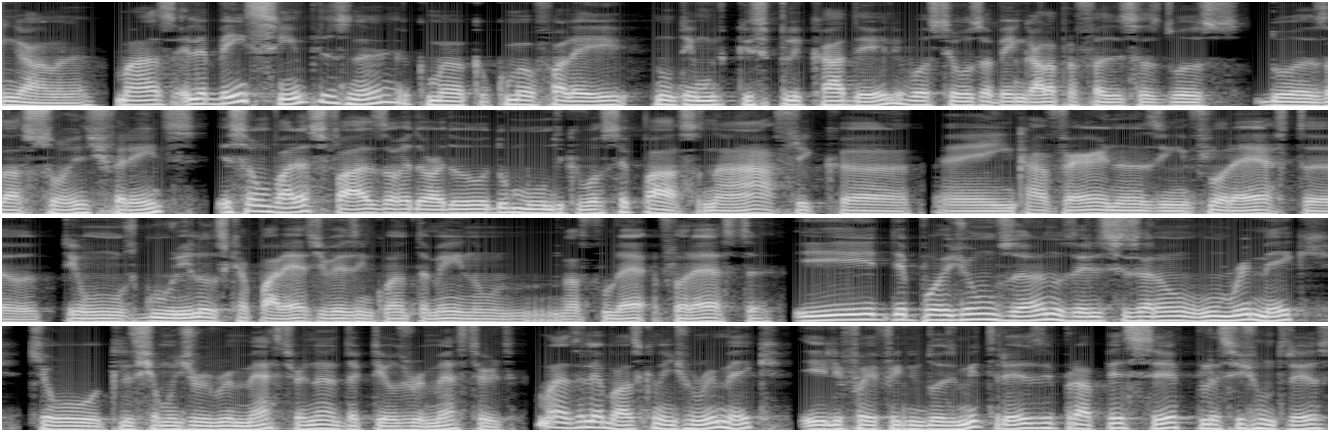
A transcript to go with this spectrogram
bengala, né? Mas ele é bem simples, né? Como eu, como eu falei, não tem muito o que explicar dele. Você usa a bengala para fazer essas duas, duas ações diferentes. E são várias fases ao redor do, do mundo que você passa. Na África, é, em cavernas, em floresta. Tem uns gorilas que aparecem de vez em quando também no, na floresta. E depois de uns anos, eles fizeram um remake, que, eu, que eles chamam de remaster, né? DuckTales Remastered. Mas ele é basicamente um remake. Ele foi feito em 2013 para PC, PlayStation 3,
